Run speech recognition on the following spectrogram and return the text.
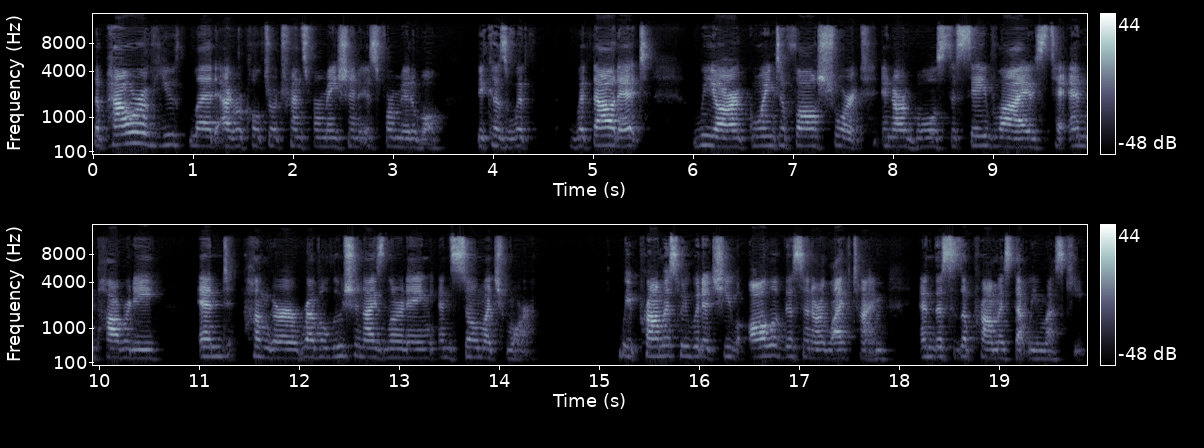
The power of youth-led agricultural transformation is formidable because with, without it, we are going to fall short in our goals to save lives, to end poverty, end hunger, revolutionize learning, and so much more. We promised we would achieve all of this in our lifetime, and this is a promise that we must keep.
